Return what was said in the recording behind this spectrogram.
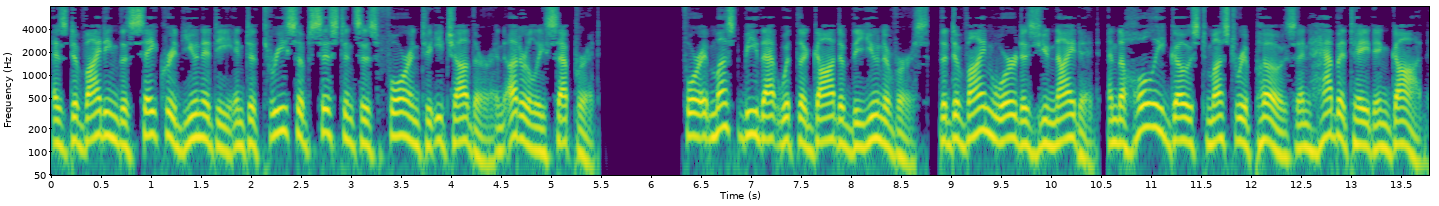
as dividing the sacred unity into three subsistences foreign to each other and utterly separate. For it must be that with the God of the universe, the divine Word is united, and the Holy Ghost must repose and habitate in God,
